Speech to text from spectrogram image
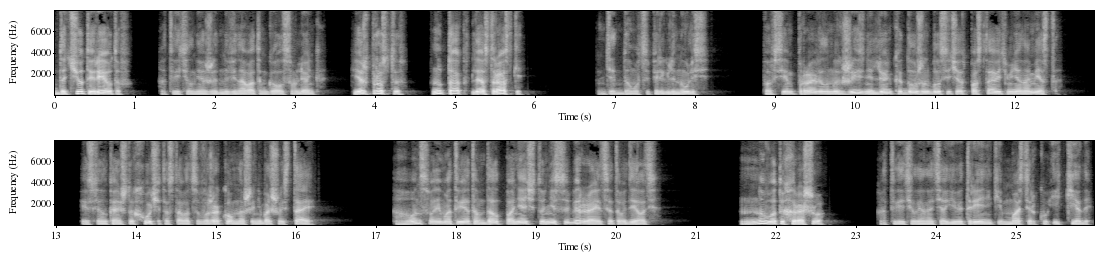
«Да чё ты, Реутов?» — ответил неожиданно виноватым голосом Ленька. «Я ж просто, ну так, для острастки». Деддомовцы переглянулись. По всем правилам их жизни Ленька должен был сейчас поставить меня на место. Если он, конечно, хочет оставаться вожаком нашей небольшой стаи. А он своим ответом дал понять, что не собирается этого делать. «Ну вот и хорошо», — ответил я, натягивая треники, мастерку и кеды.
